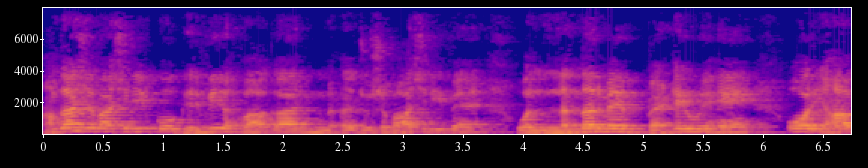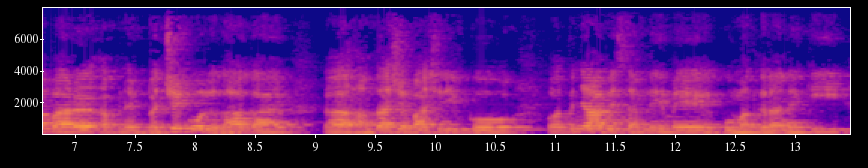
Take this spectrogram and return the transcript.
حمزہ شہباز شریف کو گروی رکھوا کر جو شہباز شریف ہیں، وہ لندن میں بیٹھے ہوئے ہیں اور یہاں پر اپنے بچے کو لگا کر حمزہ شہباز شریف کو اور پنجاب اسمبلی میں حکومت کرانے کی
